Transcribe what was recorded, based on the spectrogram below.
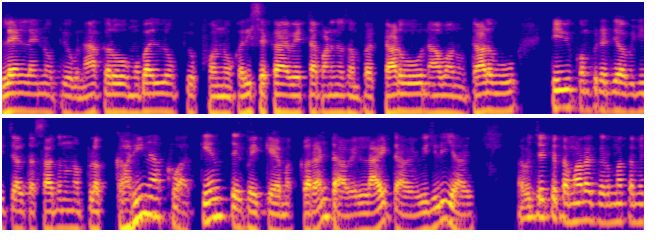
લેન્ડલાઇનનો ઉપયોગ ના કરવો. મોબાઈલનો ઉપયોગ ફોનનો કરી શકાય. વહેતા પાણીનો સંપર્ક ટાળવો. નાહવાનું ટાળવું. ટીવી, કોમ્પ્યુટર જેવા વીજળી ચાલતા સાધનોનો પ્લગ કાઢી નાખવા. કેમ તે? ભાઈ કે કરંટ આવે લાઇટ આવે, વીજળી આવે. હવે છે કે તમારા ઘરમાં તમે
